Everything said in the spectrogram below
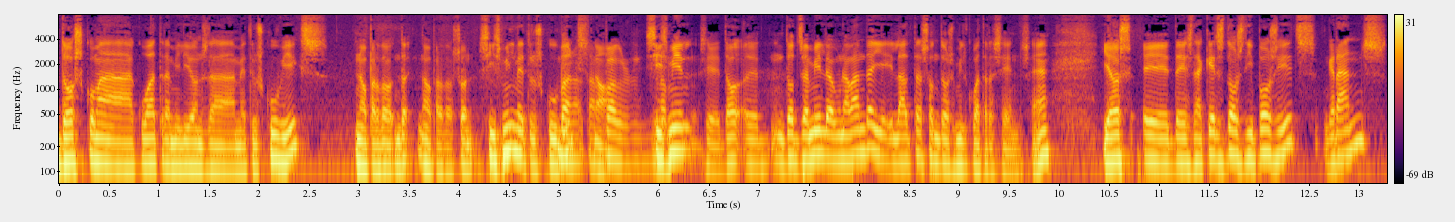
2,4 milions de metres cúbics no, perdó, do- no, perdó, són 6.000 metres cúbics. Bueno, tampoc- no, 6.000, sí, do, eh, 12.000 a una banda i l'altra són 2.400. Eh? Llavors, eh, des d'aquests dos dipòsits grans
